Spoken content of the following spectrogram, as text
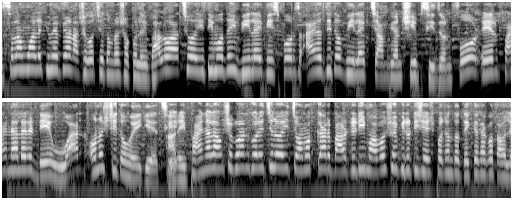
আসসালামু আলাইকুম এভরিওয়ান আশা করছি তোমরা সকলেই ভালো আছো। ইতিমধ্যেই ভি লাইফ স্পোর্টস আয়োজিত V life championship season four এর ফাইনালের ডে ওয়ান অনুষ্ঠিত হয়ে গিয়েছে। আর এই ফাইনালে অংশগ্রহণ করেছিল এই চমৎকার বারোটি টিম অবশ্যই ভিডিওটি শেষ পর্যন্ত দেখতে থাকো তাহলে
